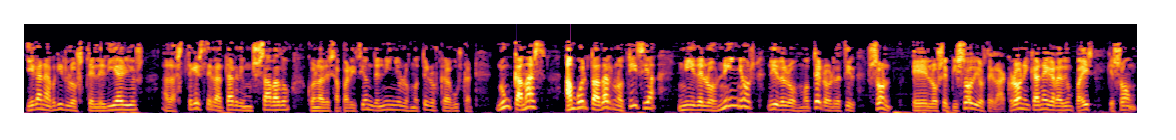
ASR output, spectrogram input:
Llegan a abrir los telediarios a las 3 de la tarde un sábado con la desaparición del niño y los moteros que la buscan. Nunca más han vuelto a dar noticia ni de los niños ni de los moteros. Es decir, son eh, los episodios de la crónica negra de un país que son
